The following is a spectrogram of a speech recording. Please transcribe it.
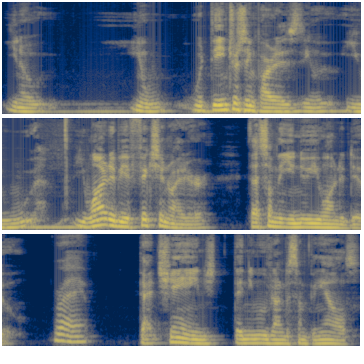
you know, you know, what the interesting part is, you know, you you wanted to be a fiction writer. That's something you knew you wanted to do. Right. That changed. Then you moved on to something else,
